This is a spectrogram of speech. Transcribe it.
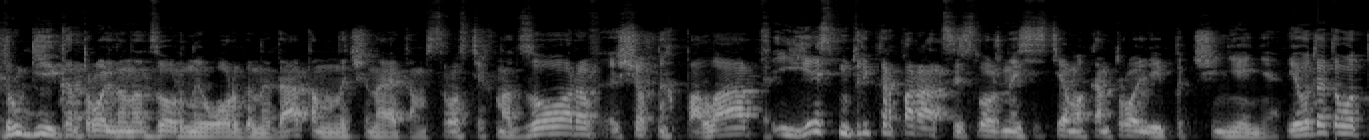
другие контрольно-надзорные органы, да, там, начиная там с Ростехнадзоров, счетных палат. И есть внутри корпорации сложная система контроля и подчинения. И вот эта вот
